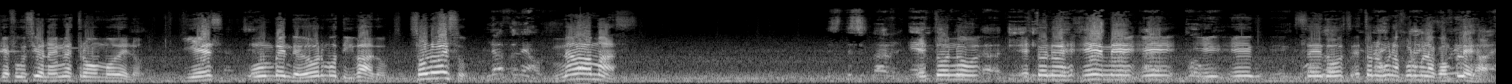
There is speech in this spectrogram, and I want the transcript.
que funciona en nuestro modelo y es un vendedor motivado. Solo eso, nada más. Esto no, esto no es M, E, E, C2, esto no es una fórmula compleja.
